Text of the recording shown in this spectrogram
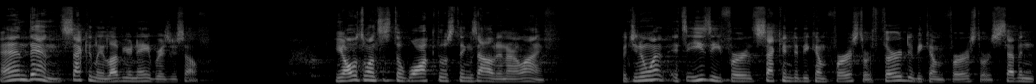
And then, secondly, love your neighbor as yourself. He always wants us to walk those things out in our life. But you know what? It's easy for second to become first, or third to become first, or 75th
